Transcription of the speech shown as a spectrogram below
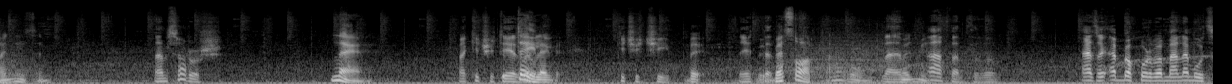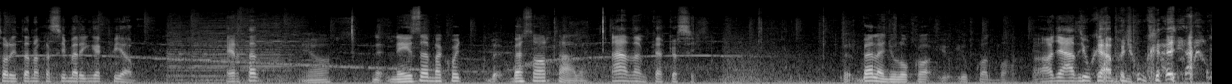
Hogy nézzem? Nem szoros? Nem. Már kicsit érzem. Tényleg. Kicsit csíp. Be, Érted? beszartál nem. Vagy mi? Hát nem tudom. Ez, ebbe a korban már nem úgy szorítanak a szimeringek, fiam. Érted? Ja. Ne, nézzem meg, hogy be, beszartál-e? Á, hát nem kell, köszi. Be, belenyúlok a lyukadba. Anyád lyukába nyúkáljál.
